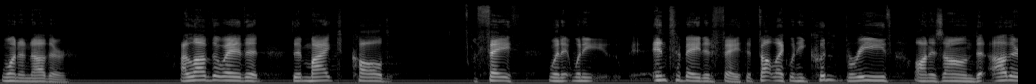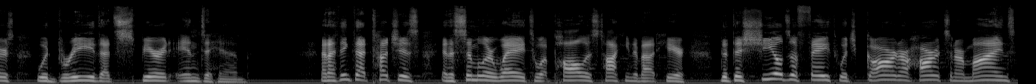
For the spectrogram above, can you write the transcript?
one another. I love the way that, that Mike called faith when, it, when he intubated faith. It felt like when he couldn't breathe on his own, that others would breathe that spirit into him. And I think that touches in a similar way to what Paul is talking about here that the shields of faith which guard our hearts and our minds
